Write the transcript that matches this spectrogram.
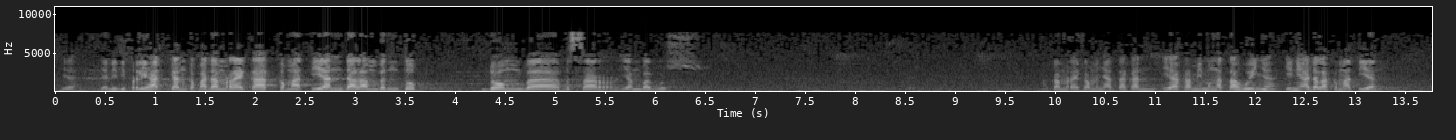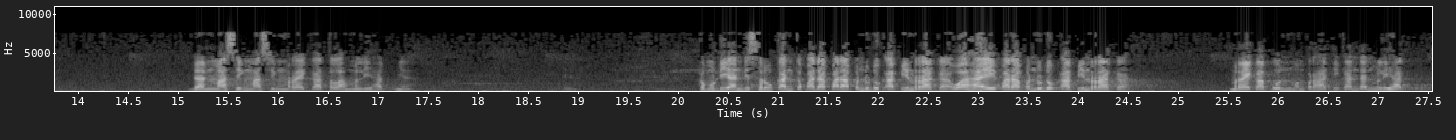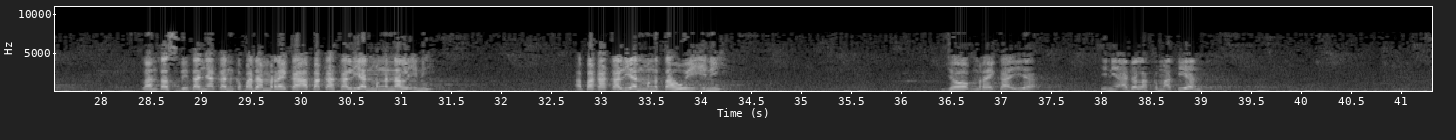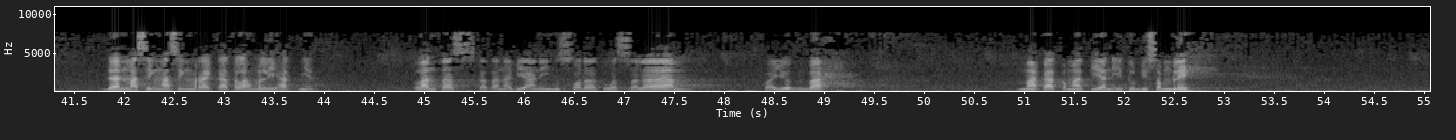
Ya, jadi diperlihatkan kepada mereka kematian dalam bentuk domba besar yang bagus. Maka mereka menyatakan, iya kami mengetahuinya. Ini adalah kematian. Dan masing-masing mereka telah melihatnya. Kemudian diserukan kepada para penduduk api neraka. Wahai para penduduk api neraka. Mereka pun memperhatikan dan melihat. Lantas ditanyakan kepada mereka, apakah kalian mengenal ini? Apakah kalian mengetahui ini? Jawab mereka, iya. Ini adalah kematian dan masing-masing mereka telah melihatnya. Lantas kata Nabi alaihi salatu wassalam, fayudbah maka kematian itu disembelih.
